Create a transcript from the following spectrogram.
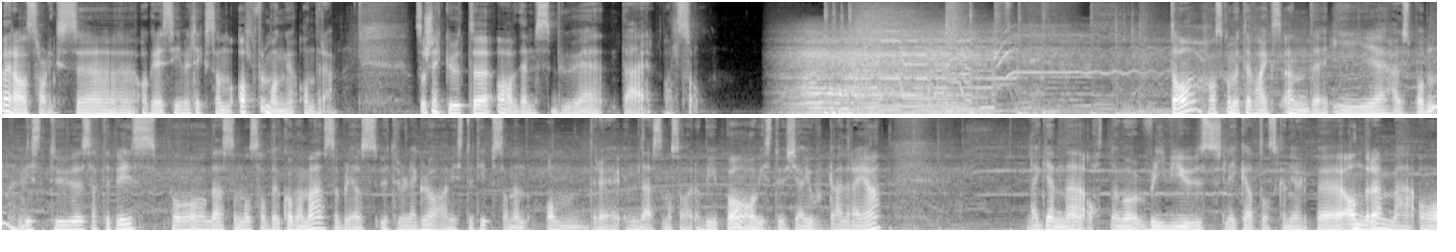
være salgsaggressive, slik som altfor mange andre. Så sjekk ut eh, Avdemsbue der, altså. Da har vi kommet til veis ende i Hauspodden. Hvis du setter pris på det som oss hadde kommet med, så blir vi utrolig glade hvis du tipser den andre om det som vi har å by på. Og hvis du ikke har gjort det allerede, Legg gjerne at noen reviews, slik at vi kan hjelpe andre med å,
